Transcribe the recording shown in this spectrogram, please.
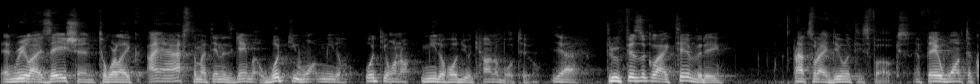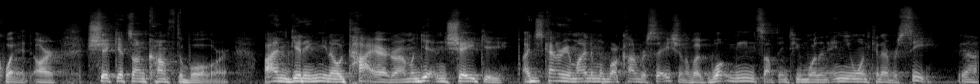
and realization to where like I asked them at the end of the game, what do you want me to what do you want me to hold you accountable to? Yeah. Through physical activity, that's what I do with these folks. If they want to quit or shit gets uncomfortable or I'm getting, you know, tired or I'm getting shaky, I just kind of remind them of our conversation of like what means something to you more than anyone could ever see. Yeah.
